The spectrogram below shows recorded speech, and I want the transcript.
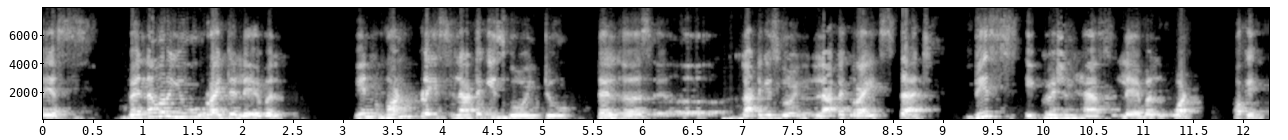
Yes. Whenever you write a label in one place latex is going to tell us uh, latex is going latex writes that this equation has label 1 okay.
